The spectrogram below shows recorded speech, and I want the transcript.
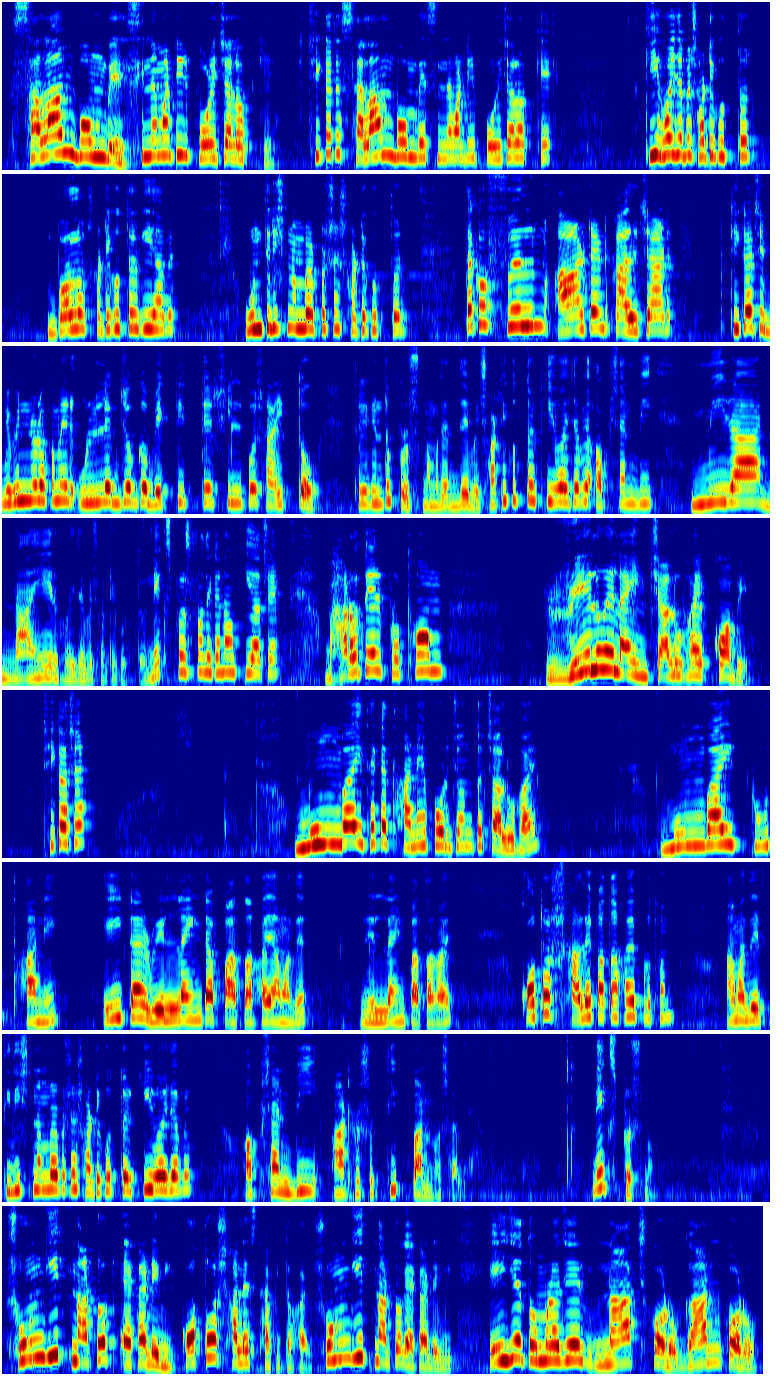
সালাম বোম্বে সিনেমাটির পরিচালককে ঠিক আছে, সালাম বোম্বে সিনেমাটির পরিচালককে। কি হয়ে যাবে সঠিক উত্তর? বলো, সঠিক উত্তর কী হবে? উনত্রিশ নম্বর প্রশ্ন সঠিক উত্তর। দেখো ফিল্ম আর্ট অ্যান্ড কালচার ঠিক আছে, বিভিন্ন রকমের উল্লেখযোগ্য ব্যক্তিত্বের শিল্প, সাহিত্য থেকে কিন্তু প্রশ্ন আমাদের দেবে। সঠিক উত্তর কী হয়ে যাবে? অপশান বি মীরা নায়ের হয়ে যাবে সঠিক উত্তর। নেক্সট প্রশ্ন দেখে নাও কী আছে। ভারতের প্রথম রেলওয়ে লাইন চালু হয় কবে? ঠিক আছে মুম্বাই থেকে থানে পর্যন্ত চালু হয়। মুম্বাই টু থানে এইটা রেল লাইনটা পাতা হয় আমাদের, রেল লাইন পাতা হয়। কত সালে পাতা হয় প্রথম? আমাদের তিরিশ নম্বর প্রশ্ন, সঠিক উত্তর কী হয়ে যাবে? অপশান বি, আঠেরোশো তিপ্পান্ন সালে। নেক্সট প্রশ্ন। সংগীত নাটক একাডেমি কত সালে স্থাপিত হয়? সংগীত নাটক একাডেমি। এই যে তোমরা যে নাচ করো, গান করো,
